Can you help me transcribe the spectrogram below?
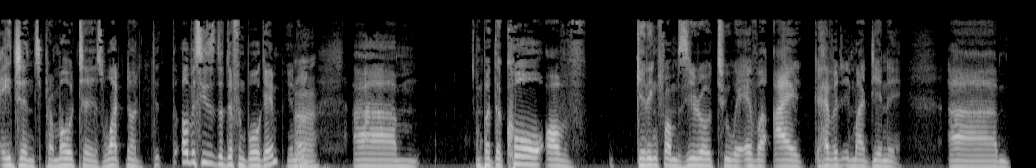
agents, promoters, whatnot. Overseas is a different ball game, you know. Um, but the core of getting from zero to wherever I have it in my DNA. Um,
